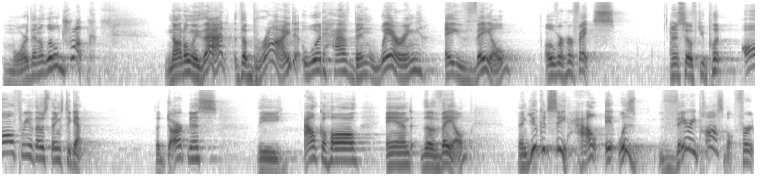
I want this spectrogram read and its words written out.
more than a little drunk. Not only that, the bride would have been wearing a veil over her face. And so, if you put all three of those things together the darkness, the alcohol, and the veil, then you could see how it was very possible for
